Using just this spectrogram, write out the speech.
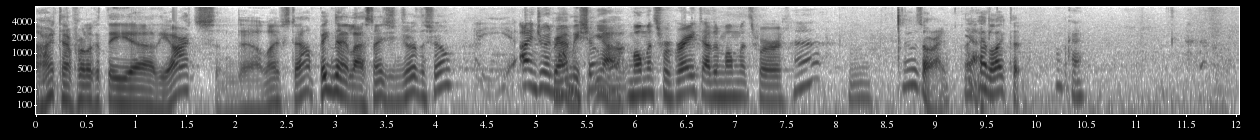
All right, time for a look at the uh, the arts and uh, lifestyle. Big night last night. Did you enjoy the show? I enjoyed Grammy moments. show? Yeah, Yeah. moments were great. Other moments were, huh? It was all right. I kind of liked it. Okay.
